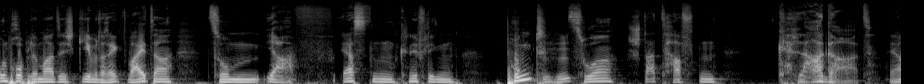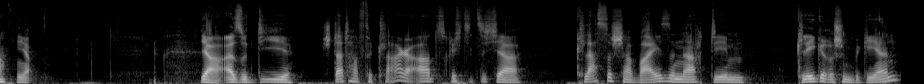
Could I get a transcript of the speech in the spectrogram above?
unproblematisch. Gehen wir direkt weiter zum ja, ersten kniffligen Punkt mhm. zur statthaften Klageart. Ja? ja. Ja, also die statthafte Klageart richtet sich ja klassischerweise nach dem klägerischen Begehren.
